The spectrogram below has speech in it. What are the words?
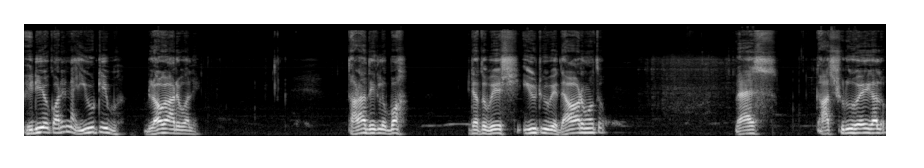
ভিডিও করে না ইউটিউব ব্লগার বলে। তারা দেখল, বাহ, এটা তো বেশ ইউটিউবে দেওয়ার মতো। ব্যাস, কাজ শুরু হয়ে গেল।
